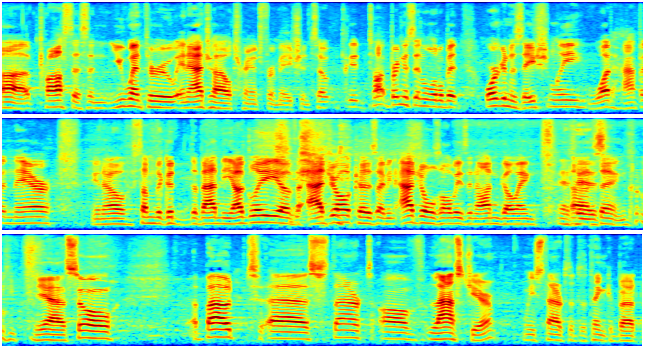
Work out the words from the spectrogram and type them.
uh, process, and you went through an agile transformation. So talk, bring us in a little bit organizationally, what happened there, you know, some of the good, the bad, and the ugly of agile, because I mean, agile is always an ongoing uh, thing. yeah, so about uh, start of last year, we started to think about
